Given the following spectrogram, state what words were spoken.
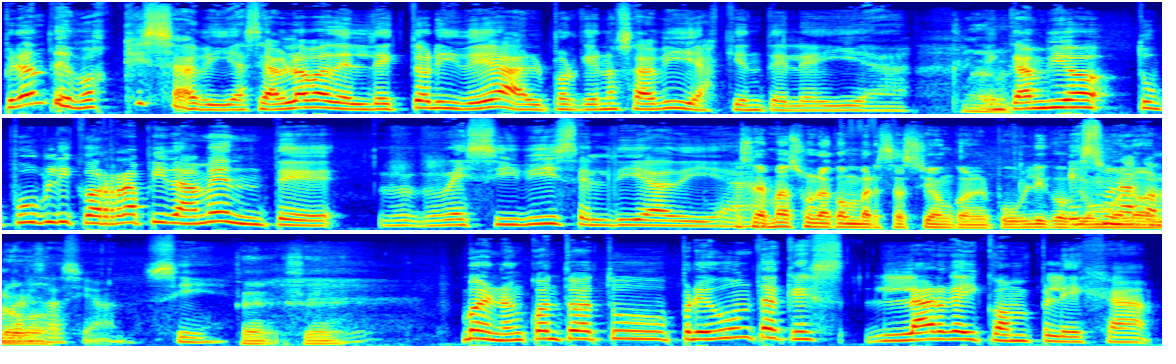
Pero antes vos, ¿qué sabías? Se hablaba del lector ideal porque no sabías quién te leía. En cambio, tu público rápidamente recibís el día a día. O sea, es más una conversación con el público que un monólogo. Es una conversación, sí. sí, sí. Bueno, en cuanto a tu pregunta, que es larga y compleja,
